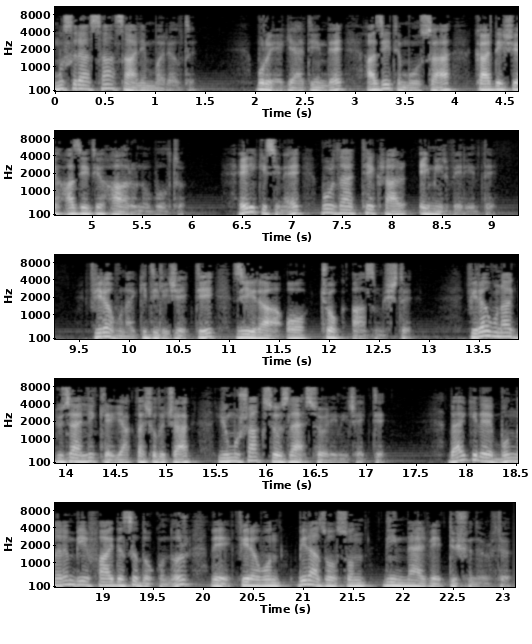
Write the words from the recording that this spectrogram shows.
Mısır'a sağ salim varıldı. Buraya geldiğinde Hz. Musa kardeşi Hz. Harun'u buldu. Her ikisine burada tekrar emir verildi. Firavun'a gidilecekti zira o çok azmıştı. Firavun'a güzellikle yaklaşılacak, yumuşak sözler söylenecekti. Belki de bunların bir faydası dokunur ve Firavun biraz olsun dinler ve düşünürdü.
